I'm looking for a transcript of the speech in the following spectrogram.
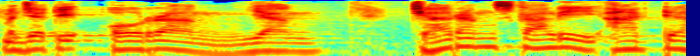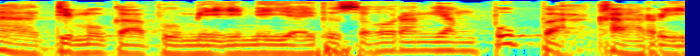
Menjadi orang yang jarang sekali ada di muka bumi ini yaitu seorang yang pubak kari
